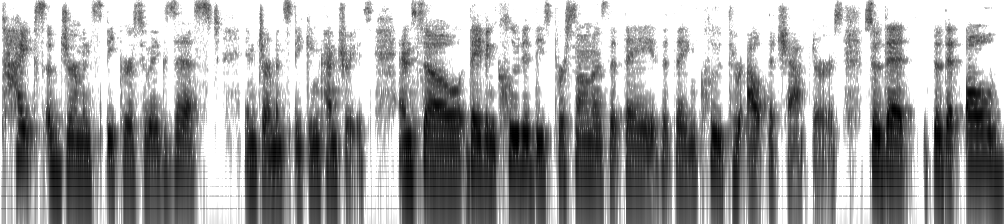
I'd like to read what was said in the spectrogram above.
types of German speakers who exist in German speaking countries. And so they've included these personas that they that they include throughout the chapters so that so that all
